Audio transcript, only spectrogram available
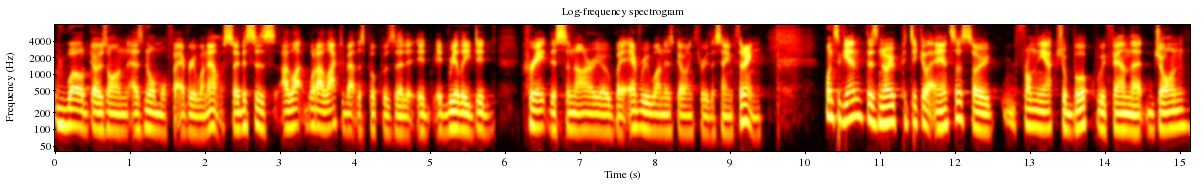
world goes on as normal for everyone else. So this is I like what I liked about this book was that it it really did create this scenario where everyone is going through the same thing. Once again, there's no particular answer. So, from the actual book, we found that John,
